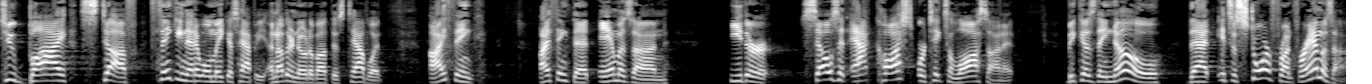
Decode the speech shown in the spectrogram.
to buy stuff thinking that it will make us happy. Another note about this tablet. I think, I think that Amazon either sells it at cost or takes a loss on it because they know that it's a storefront for Amazon.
